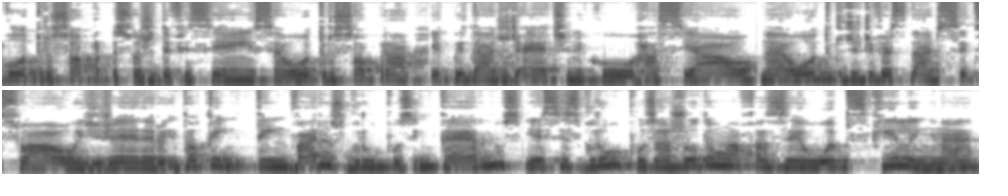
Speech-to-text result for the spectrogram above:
outro só para pessoas de deficiência, outro só para equidade de étnico, racial, né, outro de diversidade sexual e de gênero. Então tem, tem vários grupos internos e esses grupos ajudam a fazer o upskilling, né,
